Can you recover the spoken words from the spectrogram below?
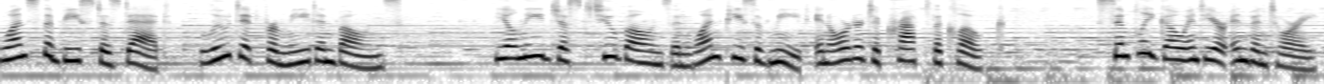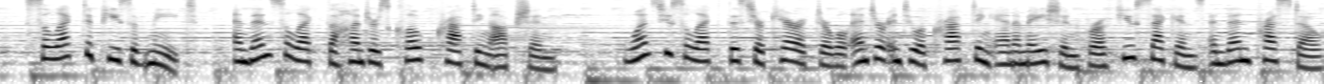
Once the beast is dead, loot it for meat and bones. You'll need just two bones and one piece of meat in order to craft the cloak. Simply go into your inventory, select a piece of meat, and then select the Hunter's Cloak crafting option. Once you select this your character will enter into a crafting animation for a few seconds and then presto.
